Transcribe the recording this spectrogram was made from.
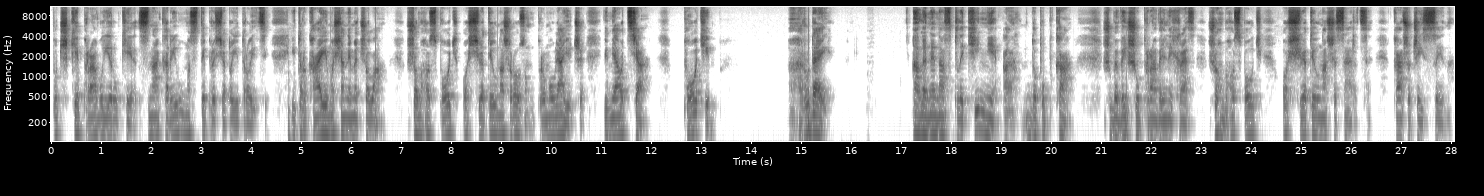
пучки правої руки, знак рівності Пресвятої Тройці, і торкаємося ними чола, щоб Господь освятив наш розум, промовляючи в ім'я Отця, потім грудей, але не на сплетінні, а до пупка, щоб вийшов правильний хрест, щоб Господь освятив наше серце, кажучи й сина.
